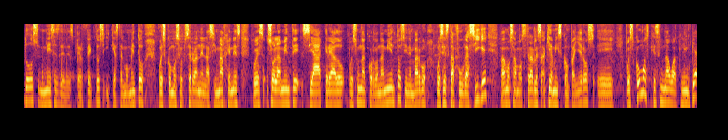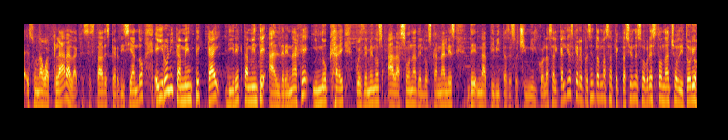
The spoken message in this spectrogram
dos meses de desperfectos y que hasta el momento pues como se observan en las imágenes pues solamente se ha creado pues un acordonamiento, sin embargo pues esta fuga sigue. Vamos a mostrarles aquí a mis compañeros eh, pues cómo es que es un agua limpia, es un agua clara la que se está desperdiciando e irónicamente cae directamente al drenaje y no cae pues de menos a la zona de los canales de Nativitas de Xochimilco. Las alcaldías que representan más afectaciones sobre esto, Nacho Auditorio,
